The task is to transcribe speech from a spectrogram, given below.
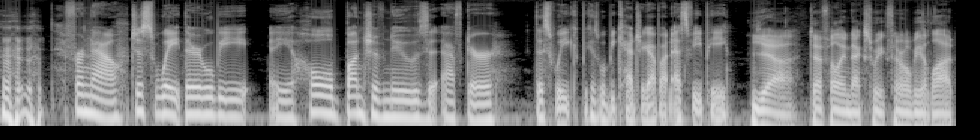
For now, just wait. There will be a whole bunch of news after this week because we'll be catching up on SVP. Yeah, definitely next week there will be a lot.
